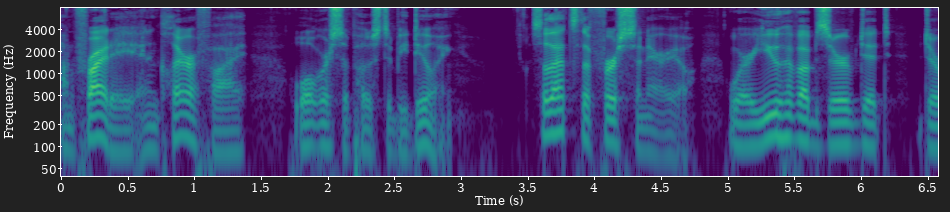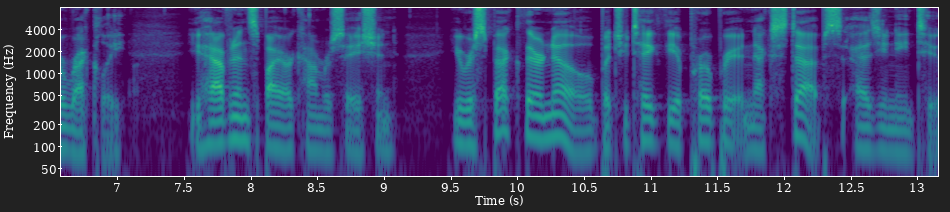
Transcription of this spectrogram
on Friday and clarify what we're supposed to be doing. So that's the first scenario where you have observed it directly. You have an inspire conversation. You respect their no, but you take the appropriate next steps as you need to.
